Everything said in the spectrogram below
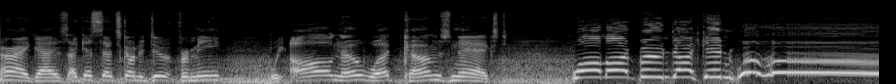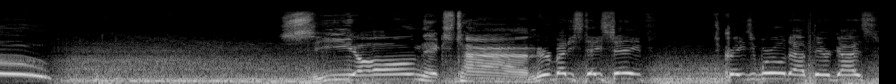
All right, guys, I guess that's going to do it for me. We all know what comes next. Walmart boondocking! Woohoo! See y'all next time. Everybody stay safe. It's a crazy world out there, guys.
